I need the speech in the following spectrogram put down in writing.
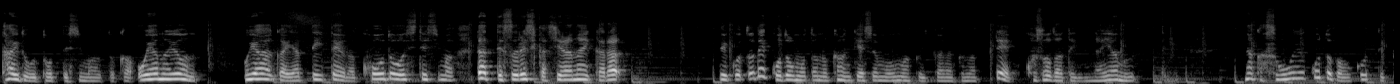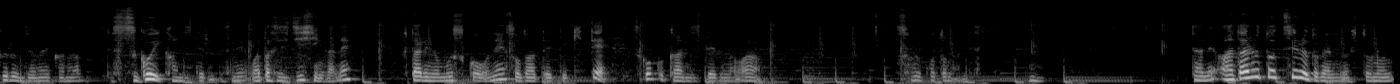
態度をとってしまうとか親のよう親がやっていたような行動をしてしまう。だってそれしか知らないから。っていうことで子供との関係性もうまくいかなくなって子育てに悩むっていう。なんかそういうことが起こってくるんじゃないかなってすごい感じてるんですね。私自身がね。2人の息子をね育ててきてすごく感じてるのはそういうことなんです。うん、だねアダルト・チルドレンの人の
